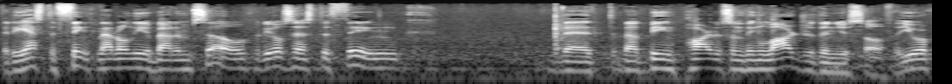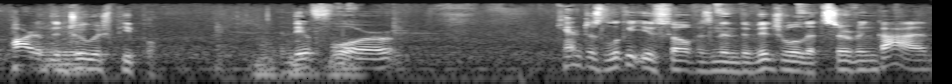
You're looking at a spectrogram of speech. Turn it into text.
that he has to think not only about himself, but he also has to think that about being part of something larger than yourself, that you are part of the Jewish people. And therefore, you can't just look at yourself as an individual that's serving God,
